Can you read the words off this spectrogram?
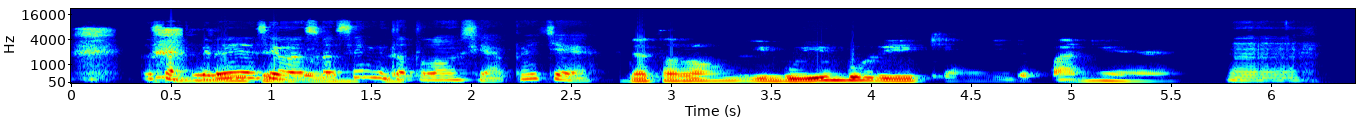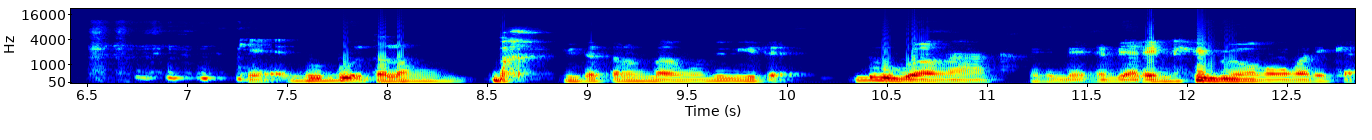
Terus akhirnya si mas masnya minta tolong siapa aja ya? Dia tolong ibu-ibu Rik yang di depannya. Hmm. kayak bu bu tolong minta tolong bangunin gitu Duh gua ngakak ini biarin biarin deh gue ngomong sama Rika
